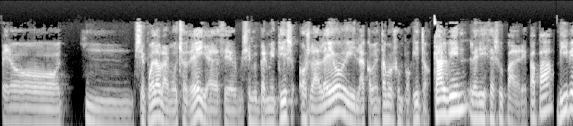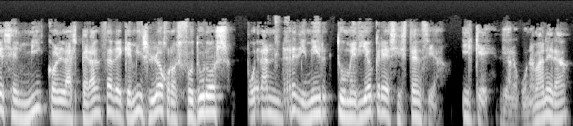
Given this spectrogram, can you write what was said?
pero mmm, se puede hablar mucho de ella. Es decir, si me permitís, os la leo y la comentamos un poquito. Calvin le dice a su padre, papá, vives en mí con la esperanza de que mis logros futuros puedan redimir tu mediocre existencia y que, de alguna manera,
